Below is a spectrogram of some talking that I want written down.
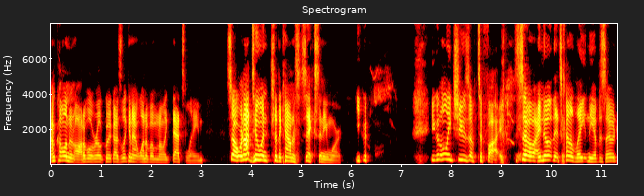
I'm calling an audible real quick. I was looking at one of them and I'm like, that's lame. So we're not doing to the count of six anymore. You can, you can only choose up to five. So I know that's kind of late in the episode,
